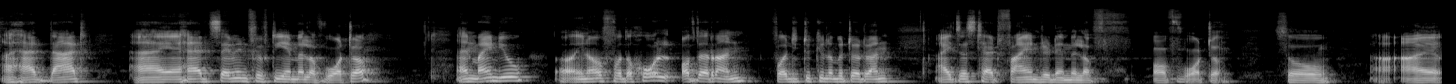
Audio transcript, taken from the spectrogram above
I had that. I had 750 ml of water, and mind you, uh, you know, for the whole of the run, 42 kilometer run, I just had 500 ml of of water. So uh, I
